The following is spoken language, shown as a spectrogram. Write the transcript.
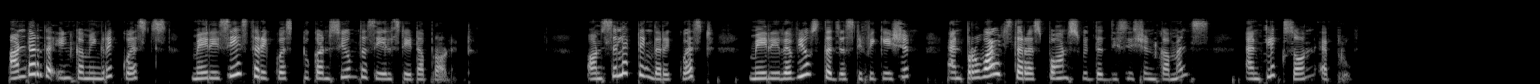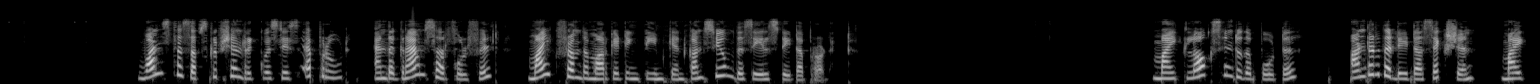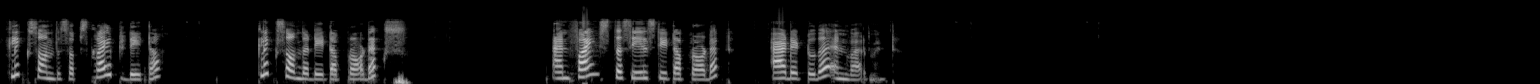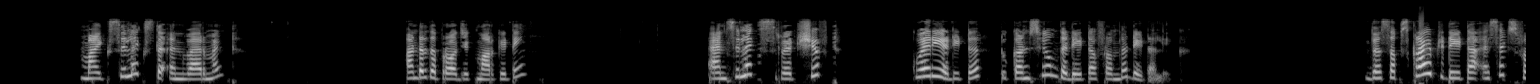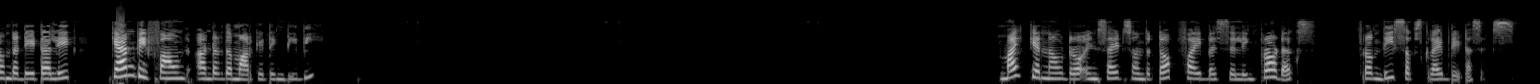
Under the incoming requests, Mary sees the request to consume the sales data product. On selecting the request, Mary reviews the justification and provides the response with the decision comments and clicks on approve. Once the subscription request is approved and the grants are fulfilled, Mike from the marketing team can consume the sales data product. Mike logs into the portal. Under the data section, Mike clicks on the subscribed data, clicks on the data products, and finds the sales data product added to the environment. Mike selects the environment under the project marketing and selects Redshift query editor to consume the data from the data lake. The subscribed data assets from the data lake can be found under the marketing DB. Mike can now draw insights on the top 5 best-selling products from these subscribed datasets.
